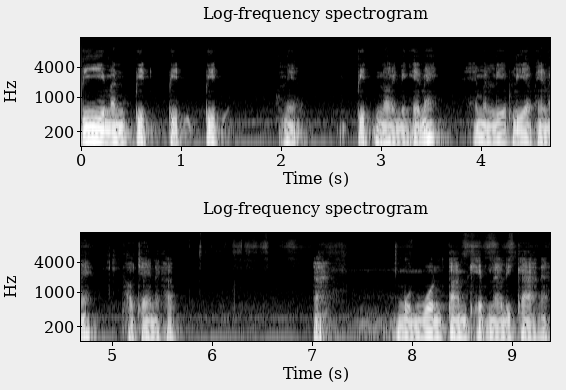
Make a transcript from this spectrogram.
บี้มันปิดปิดปิดเนี่ยปิดหน่อยหนึ่งเห็นไหมให้มันเรียบเรียบเห็นไหมเข้าใจนะครับ หมุนวนตามเข็มนาฬิกานะ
